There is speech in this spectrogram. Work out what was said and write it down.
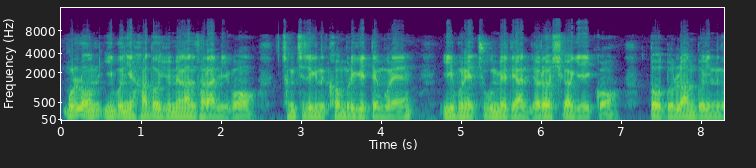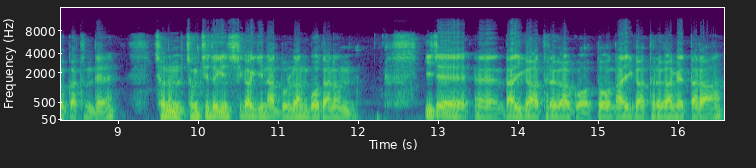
물론 이분이 하도 유명한 사람이고 정치적인 거물이기 때문에 이분의 죽음에 대한 여러 시각이 있고 또 논란도 있는 것 같은데 저는 정치적인 시각이나 논란보다는 이제 나이가 들어가고 또 나이가 들어감에 따라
